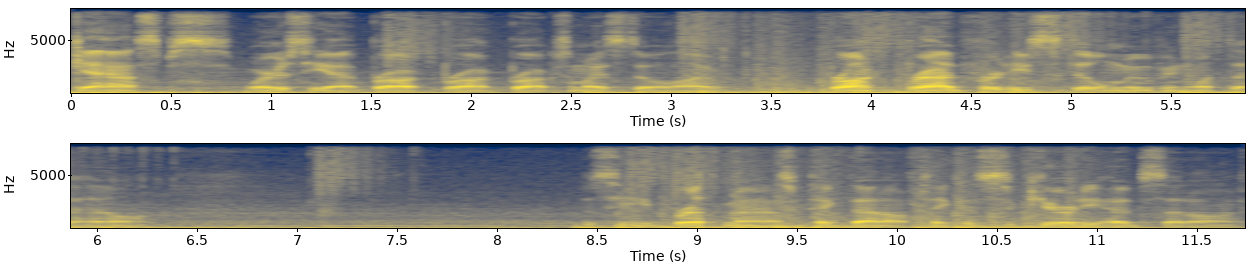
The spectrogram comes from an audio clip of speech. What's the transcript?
gasps. Where is he at? Brock, Brock, Brock. Somebody's still alive. Brock Bradford, he's still moving. What the hell? Does he breath mask? Take that off. Take his security headset off.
